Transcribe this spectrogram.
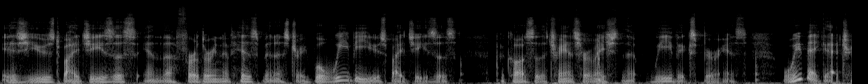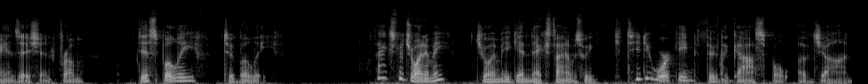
is used by Jesus in the furthering of his ministry? Will we be used by Jesus because of the transformation that we've experienced? We make that transition from disbelief to belief. Well, thanks for joining me. Join me again next time as we continue working through the Gospel of John.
